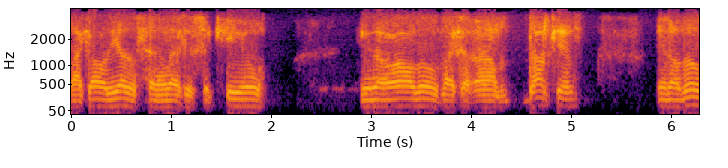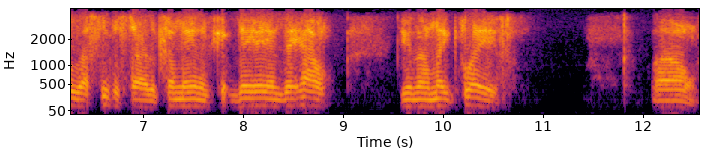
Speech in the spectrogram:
like all the other centers, like a Shaquille, you know, all those like a, um, Duncan. You know, those are superstars that come in and day in, day out, you know, make plays. Um,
